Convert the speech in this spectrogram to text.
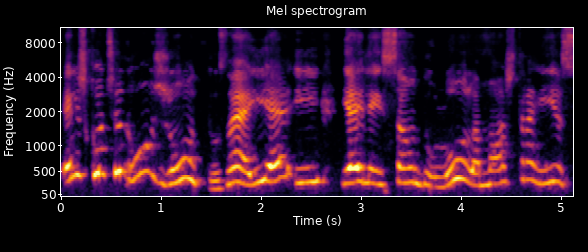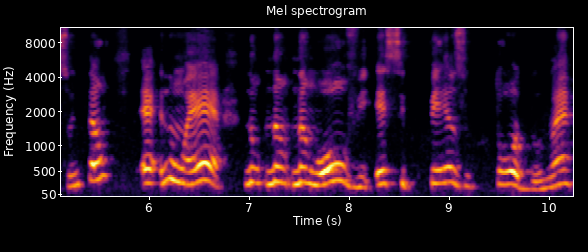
eles continuam juntos, né? E, é, e, e a eleição do Lula mostra isso. Então, é, não é, não, não, não houve esse peso todo, não é?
